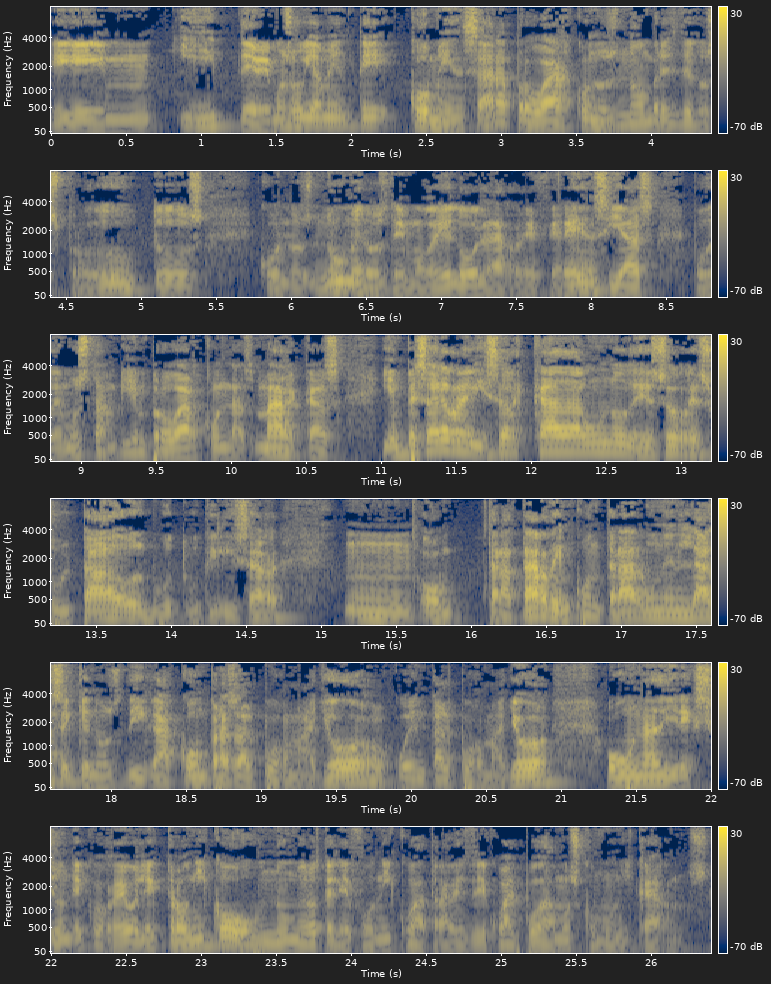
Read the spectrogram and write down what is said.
Em, y debemos obviamente comenzar a probar con los nombres de los productos, con los números de modelo, las referencias, podemos también probar con las marcas y empezar a revisar cada uno de esos resultados, utilizar mm, o tratar de encontrar un enlace que nos diga compras al por mayor o cuenta al por mayor o una dirección de correo electrónico o un número telefónico a través del cual podamos comunicarnos.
